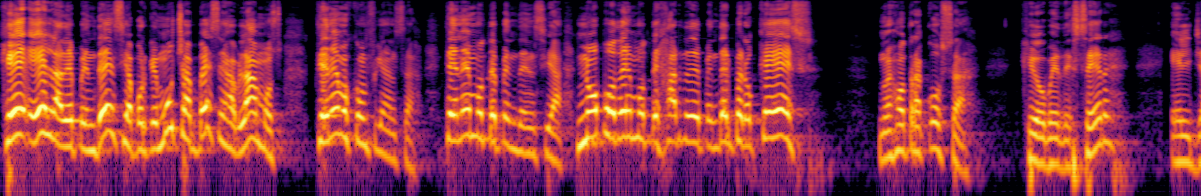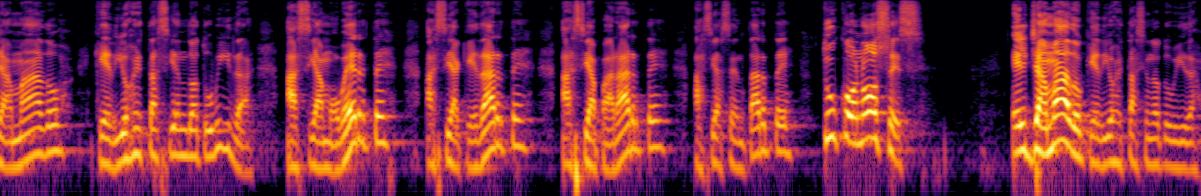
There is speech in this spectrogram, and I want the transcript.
¿Qué es la dependencia? Porque muchas veces hablamos, tenemos confianza, tenemos dependencia, no podemos dejar de depender, pero ¿qué es? No es otra cosa que obedecer el llamado que Dios está haciendo a tu vida hacia moverte, hacia quedarte, hacia pararte, hacia sentarte. Tú conoces el llamado que Dios está haciendo a tu vida.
